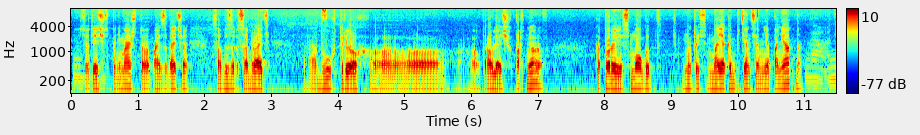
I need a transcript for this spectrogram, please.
То есть вот я сейчас понимаю, что моя задача собрать а, двух-трех э, управляющих партнеров, которые смогут, ну то есть моя компетенция мне понятна, Да,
